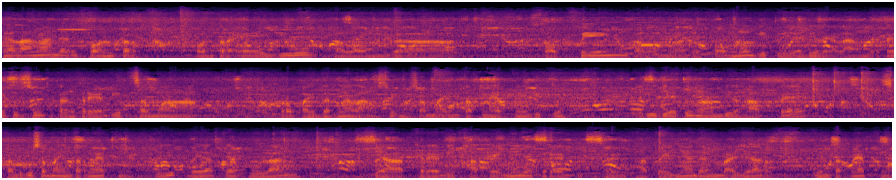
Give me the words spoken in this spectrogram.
lelangan dari counter. Counter EU kalau enggak shopping kalau nggak ada promo gitu ya di lelang mereka itu di situ kan kredit sama providernya langsung sama internetnya gitu. Jadi dia tuh ngambil HP sekaligus sama internetnya. Jadi bayar tiap bulan ya kredit HP-nya ya kredit kredit HP-nya dan bayar internetnya.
